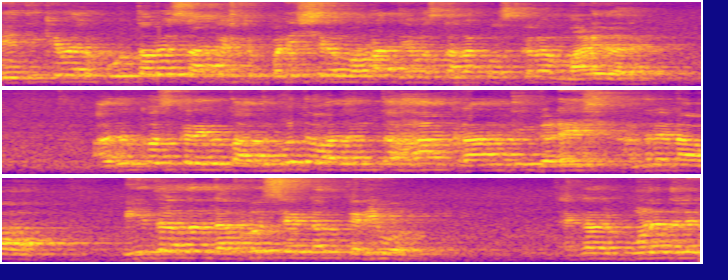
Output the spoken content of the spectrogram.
ವೇದಿಕೆ ಮೇಲೆ ಕೂತವರೇ ಸಾಕಷ್ಟು ಪರಿಶ್ರಮವನ್ನು ದೇವಸ್ಥಾನಕ್ಕೋಸ್ಕರ ಮಾಡಿದ್ದಾರೆ. ಅದಕ್ಕೋಸ್ಕರ ಇವತ್ತು ಅದ್ಭುತವಾದಂತಹ ಕ್ರಾಂತಿ ಗಣೇಶ್, ಅಂದರೆ ನಾವು ಬೀದರ್ದ ದಬ್ಬು ಸೆಟ್ ಅಂತ ಕರೀಬೋದು. ಯಾಕಂದರೆ ಪುಣೆದಲ್ಲಿ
